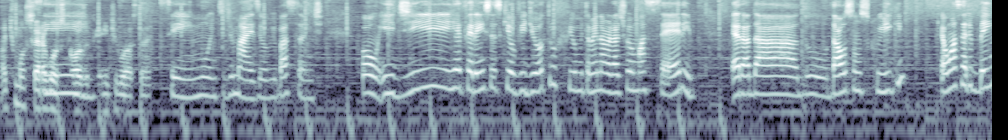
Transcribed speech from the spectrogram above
atmosfera Sim. gostosa que a gente gosta, né? Sim, muito demais, eu vi bastante. Bom, e de referências que eu vi de outro filme também, na verdade foi uma série, era da do Dawson's Creek, é uma série bem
